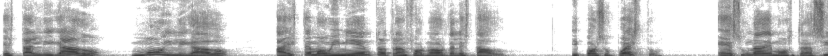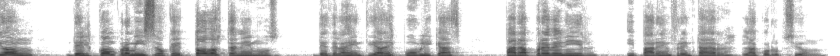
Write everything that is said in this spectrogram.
está ligado, muy ligado, a este movimiento transformador del Estado. Y por supuesto, es una demostración del compromiso que todos tenemos desde las entidades públicas para prevenir y para enfrentar la corrupción.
